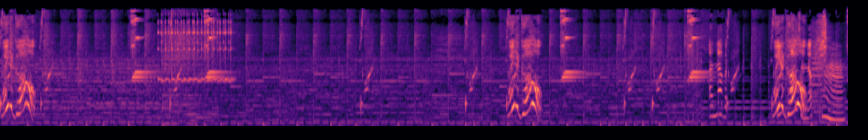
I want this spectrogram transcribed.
Way to go! Way to go! Another. Way to go! Hmm.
